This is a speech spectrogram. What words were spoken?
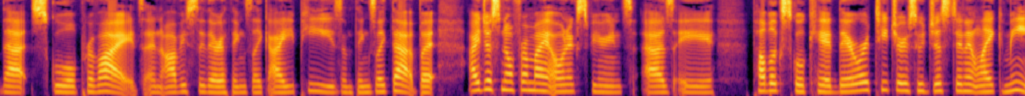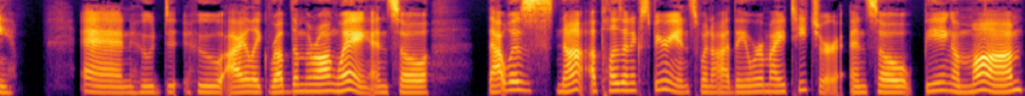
that school provides. And obviously, there are things like IEPs and things like that. But I just know from my own experience as a public school kid, there were teachers who just didn't like me and who who I like rubbed them the wrong way. And so that was not a pleasant experience when I, they were my teacher. And so being a mom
